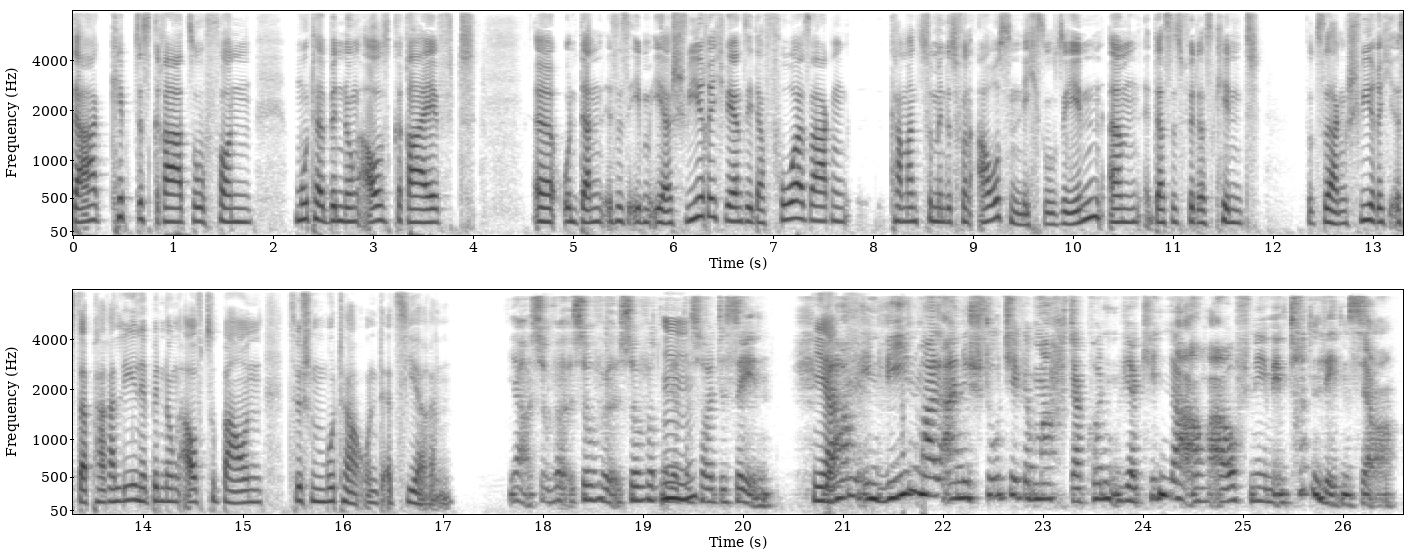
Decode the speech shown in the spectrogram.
da kippt es gerade so von Mutterbindung ausgereift äh, und dann ist es eben eher schwierig, während Sie davor sagen, kann man es zumindest von außen nicht so sehen, ähm, dass es für das Kind sozusagen schwierig ist, da parallel eine Bindung aufzubauen zwischen Mutter und Erzieherin. Ja, so, so, so würden wir mhm. das heute sehen. Ja. Wir haben in Wien mal eine Studie gemacht, da konnten wir Kinder auch aufnehmen im dritten Lebensjahr.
